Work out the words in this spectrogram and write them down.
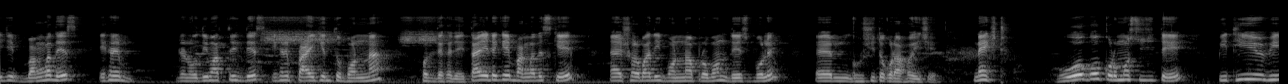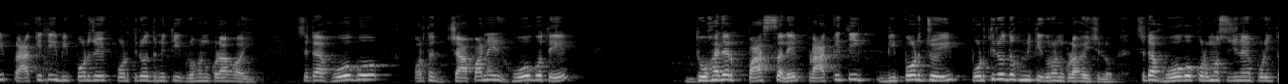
এই যে বাংলাদেশ, এখানে এটা নদীমাতৃক দেশ, এখানে প্রায় কিন্তু বন্যা হতে দেখা যায়। তাই এটাকে বাংলাদেশকে সর্বাধিক বন্যাপ্রবণ দেশ বলে ঘোষিত করা হয়েছে। নেক্সট, হুয়োগো কর্মসূচিতে পৃথিবীব্যাপী প্রাকৃতিক বিপর্যয় প্রতিরোধ নীতি গ্রহণ করা হয়। সেটা হুয়োগো, অর্থাৎ জাপানের হুয়োগোতে দু হাজার পাঁচ সালে প্রাকৃতিক বিপর্যয় প্রতিরোধক নীতি গ্রহণ করা হয়েছিল। সেটা হোগো কর্মসূচি নামে পরিচিত।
